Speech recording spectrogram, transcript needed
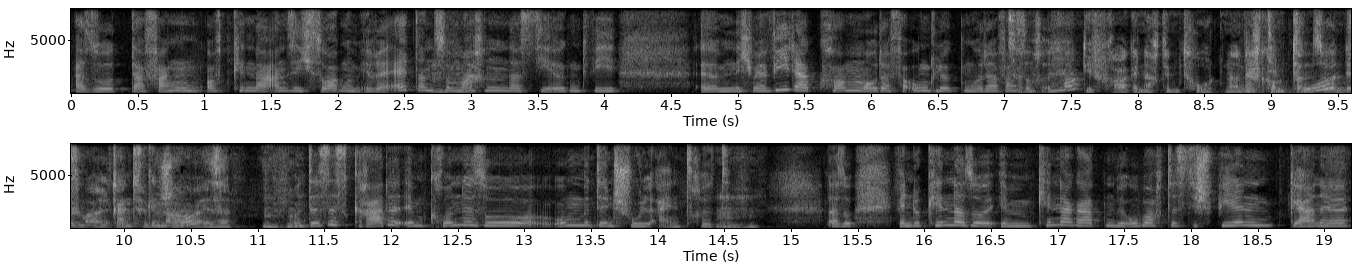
Also da fangen oft Kinder an, sich Sorgen um ihre Eltern mhm. zu machen, dass die irgendwie ähm, nicht mehr wiederkommen oder verunglücken oder was auch immer. Die Frage nach dem Tod, ne? Nach die kommt Tod, dann so in dem Alter ganz genau. typischerweise. Genau. Mhm. Und das ist gerade im Grunde so um den Schuleintritt. Mhm. Also wenn du Kinder so im Kindergarten beobachtest, die spielen gerne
